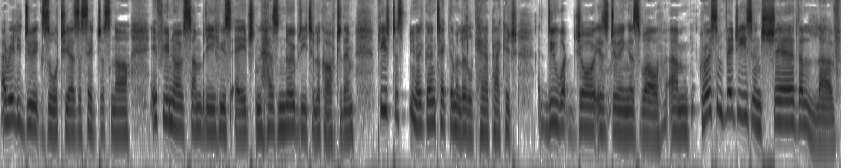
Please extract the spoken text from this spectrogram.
I really do exhort you, as I said just now, if you know of somebody who's aged and has nobody to look after them, please just, you know, go and take them a little care package. Do what Joe is doing as well. Um, grow some veggies and share the love.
